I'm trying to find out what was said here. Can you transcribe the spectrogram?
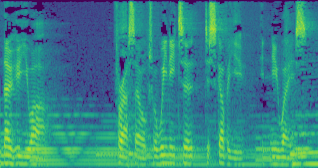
know who you are for ourselves, where we need to discover you in new ways?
